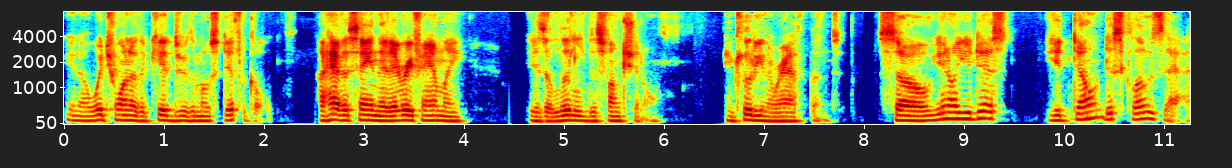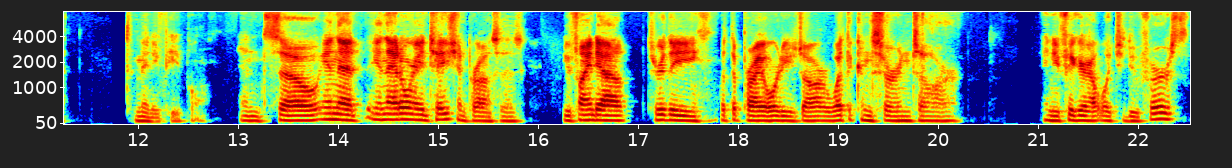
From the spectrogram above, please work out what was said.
you know, which one of the kids are the most difficult. I have a saying that every family is a little dysfunctional, including the Rathbuns. So, you know, you just you don't disclose that to many people. And so in that in that orientation process, you find out through the what the priorities are, what the concerns are, and you figure out what you do first.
